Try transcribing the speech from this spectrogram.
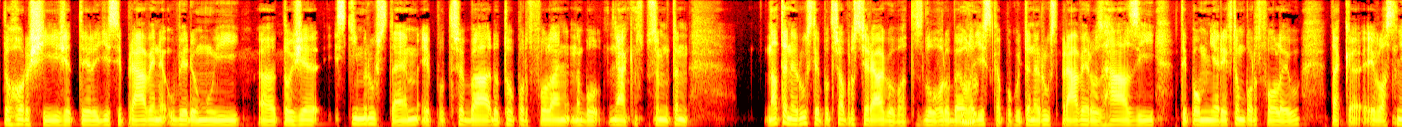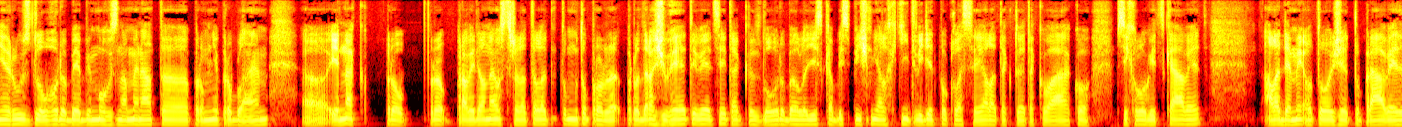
to horší, že ty lidi si právě neuvědomují uh, to, že s tím růstem je potřeba do toho portfolia nebo nějakým způsobem ten na ten růst je potřeba prostě reagovat z dlouhodobého hmm. hlediska. Pokud ten růst právě rozhází ty poměry v tom portfoliu, tak i vlastně růst dlouhodobě by mohl znamenat eh, pro mě problém. Eh, jednak pro, pro pravidelného středatele tomu to prodražuje ty věci, tak z dlouhodobého hlediska by spíš měl chtít vidět poklesy, ale tak to je taková jako psychologická věc ale jde mi o to, že to právě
